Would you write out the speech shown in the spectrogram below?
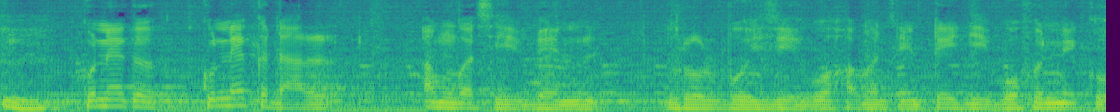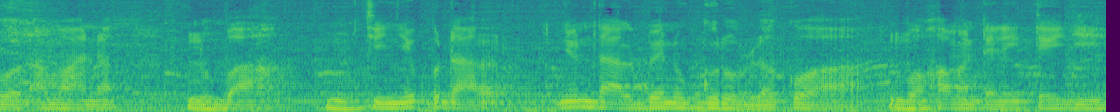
Hmm. ku nekk ku nekk daal am nga si benn rôle booy jouer boo xamante ne tey jii boo fa nekk woon amaana. lu baax ci ñëpp daal ñun daal benn groupe la quoi boo xamante ni tey jii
